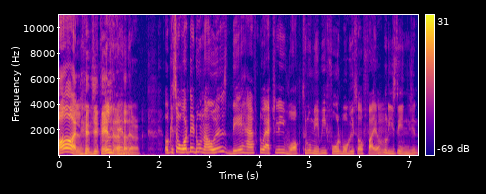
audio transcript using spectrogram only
ball जितेंद्र Jitendra. Okay, so what they do now is they have to actually walk through maybe four bogies of fire to Hmm. reach the engine.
